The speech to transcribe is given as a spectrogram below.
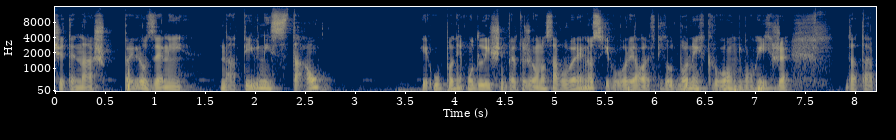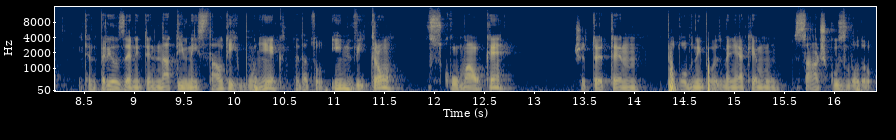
Čiže ten náš prirodzený natívny stav je úplne odlišný, pretože ono sa vo verejnosti hovorí, ale v tých odborných kruhoch mnohých, že tá, ten prirodzený, ten natívny stav tých buniek, teda to in vitro v skúmavke, že to je ten podobný povedzme nejakému sáčku s vodou.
